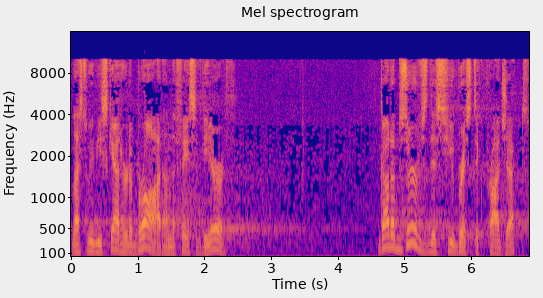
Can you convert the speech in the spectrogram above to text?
lest we be scattered abroad on the face of the earth. God observes this hubristic project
